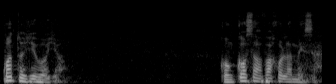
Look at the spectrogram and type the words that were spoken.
¿Cuántos llevo yo? Con cosas bajo la mesa.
